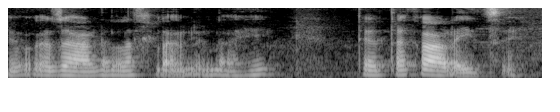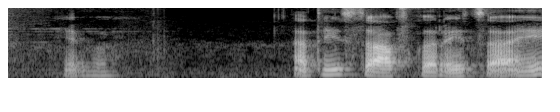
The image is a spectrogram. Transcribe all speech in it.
हे बघा झाडालाच लागलेलं आहे. ते आता काढायचं आहे हे बघा आता हे साफ करायचं आहे.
